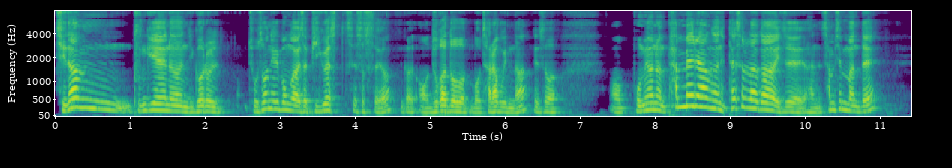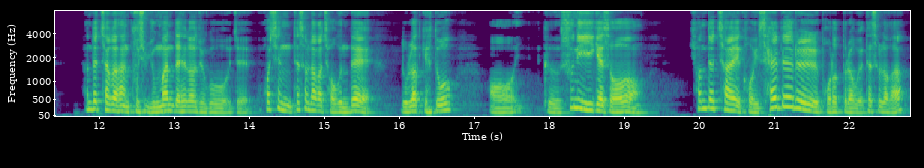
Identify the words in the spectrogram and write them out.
지난 분기에는 이거를 조선일본가에서 비교했었어요. 그러니까 어, 누가 더 뭐 잘하고 있나? 그래서 어, 보면은 판매량은 테슬라가 이제 한 30만 대, 현대차가 한 96만 대 해가지고 이제 훨씬 테슬라가 적은데 놀랍게도 어, 그 순이익에서 현대차의 거의 3배를 벌었더라고요, 테슬라가.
